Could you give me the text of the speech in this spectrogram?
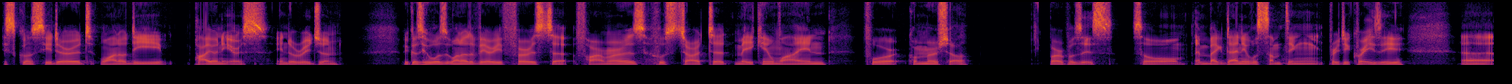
is considered one of the pioneers in the region because he was one of the very first uh, farmers who started making wine for commercial purposes. So, and back then it was something pretty crazy. Uh,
